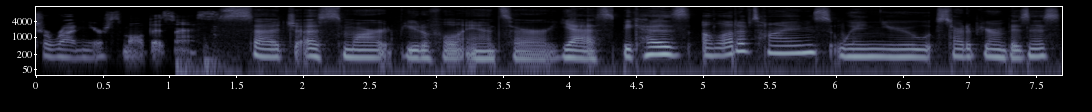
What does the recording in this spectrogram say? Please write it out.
to run your small business. Such a smart, beautiful answer. Yes, because a lot of times when you start up your own business,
